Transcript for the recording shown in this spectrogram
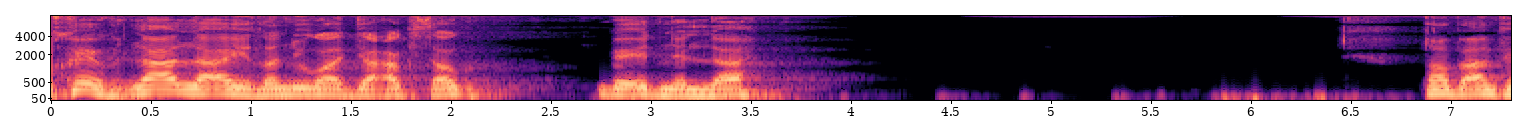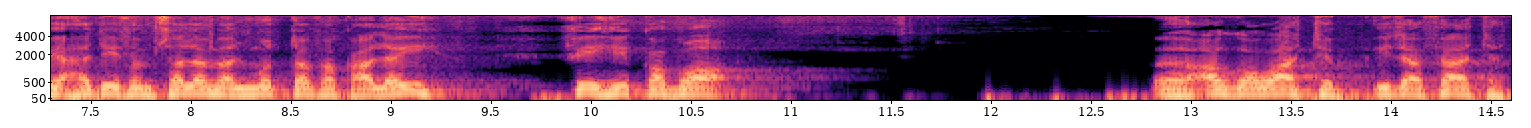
خير لعل أيضا يراجع أكثر بإذن الله. طبعا في حديث سلمة المتفق عليه فيه قضاء آه، الرواتب إذا فاتت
